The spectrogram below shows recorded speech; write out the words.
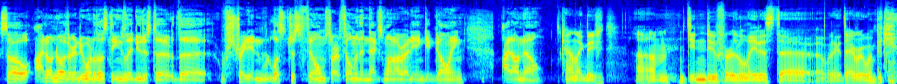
So I don't know if they're going to do one of those things where they do just the the straight in. Let's just film, start filming the next one already, and get going. I don't know. kind of like they um, didn't do for the latest uh, what Diary Wimpy Kid.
